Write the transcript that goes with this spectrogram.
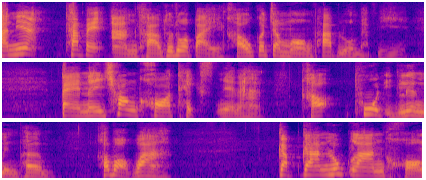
อันเนี้ยถ้าไปอ่านข่าวทั่ว ๆ ไป เขาก็จะมองภาพรวมแบบนี้ แต่ในช่อง Cortex เนี่ยนะฮะเขา พูดอีกเรื่องหนึ่งเพิ่ม เขาบอกว่า กับการลุกลานของ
